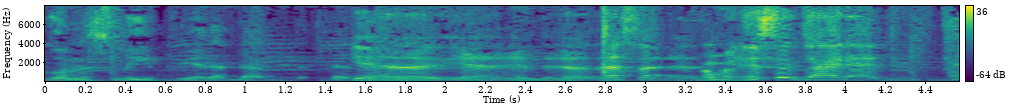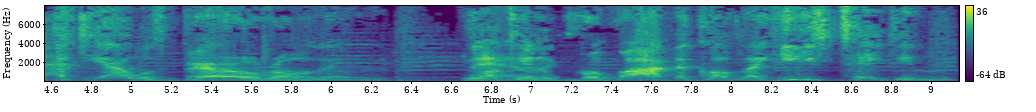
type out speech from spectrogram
going to sleep, yeah, that that, that yeah uh, yeah, and uh, that's not. Remember, this is a guy that Pacquiao was barrel rolling. Yeah, fucking like- Provodnikov, like he's taking,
